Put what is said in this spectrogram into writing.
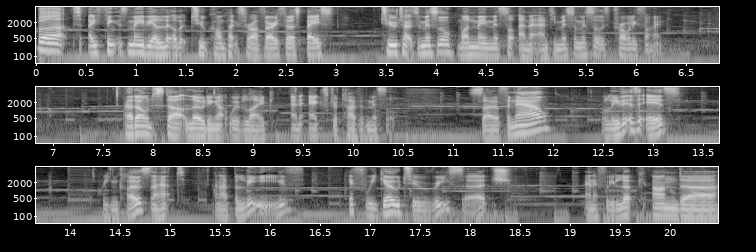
But I think this may be a little bit too complex for our very first base. Two types of missile, one main missile and an anti-missile missile is probably fine. I don't want to start loading up with like an extra type of missile. So for now, we'll leave it as it is. We can close that. And I believe if we go to research, and if we look under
